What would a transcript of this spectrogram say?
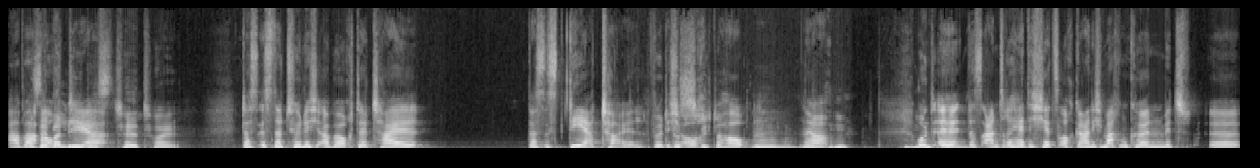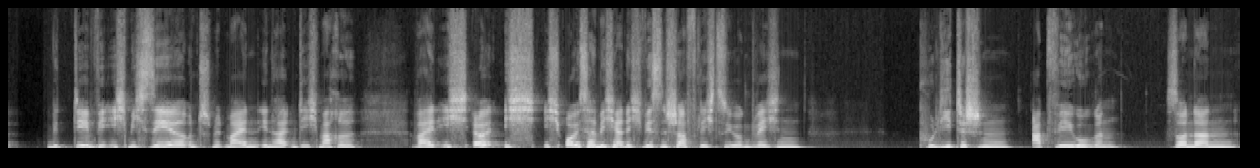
aber Also der auch der, valideste Teil. Das ist natürlich aber auch der Teil, das ist der Teil, würde ich Das auch behaupten. Ja. Und äh, das andere hätte ich jetzt auch gar nicht machen können mit, äh, mit dem, wie ich mich sehe und mit meinen Inhalten, die ich mache, weil ich, äh, ich, ich äußere mich ja nicht wissenschaftlich zu irgendwelchen politischen Abwägungen, sondern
